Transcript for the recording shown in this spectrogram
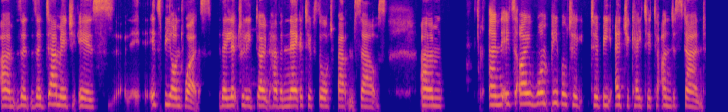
um, the the damage is it's beyond words they literally don't have a negative thought about themselves um, and it's i want people to to be educated to understand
